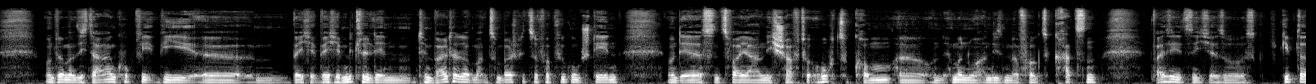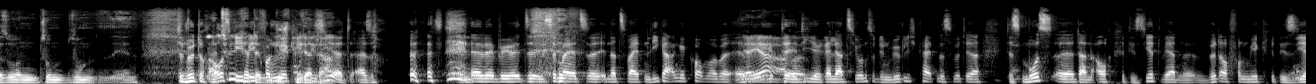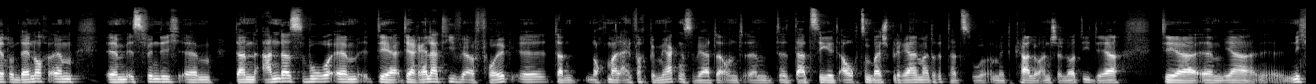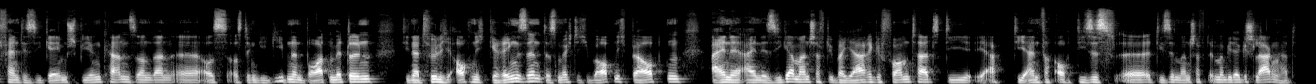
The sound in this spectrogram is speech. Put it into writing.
Und wenn man sich da anguckt, wie, wie äh, welche, welche Mittel dem Tim Walter da zum Beispiel zur Verfügung stehen, und er es in zwei Jahren nicht schafft, hochzukommen äh, und immer nur an diesem Erfolg zu kratzen, weiß ich jetzt nicht. Also es gibt da so ein, so, ein, so ein Das wird doch ausgiebig von mir kritisiert. Da. Also äh, sind wir jetzt äh, in der zweiten Liga angekommen, aber, äh, ja, ja, aber die Relation zu den Möglichkeiten, das wird ja, das muss äh, dann auch kritisiert werden, wird auch von mir kritisiert. Und dennoch ähm, ähm, ist, finde ich, ähm, dann anderswo ähm, der, der relative Erfolg äh, dann nochmal einfach bemerkenswerter. Und ähm, da, da zählt auch zum Beispiel Real Madrid dazu mit Carlo Ancelotti, der, der ähm, ja nicht Fantasy Game spielen kann, sondern äh, aus, aus den gegebenen Bordmitteln, die natürlich auch nicht gering sind, das möchte ich überhaupt nicht behaupten, eine, eine Sieger Siegermannschaft über Jahre geformt hat, die, ja, die einfach auch dieses, äh, diese Mannschaft immer wieder geschlagen hat.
